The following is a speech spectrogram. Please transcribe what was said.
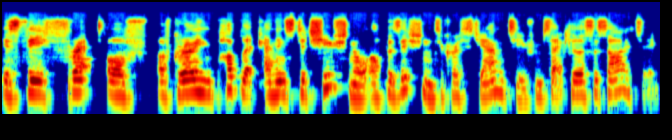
is the threat of, of growing public and institutional opposition to Christianity from secular society.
